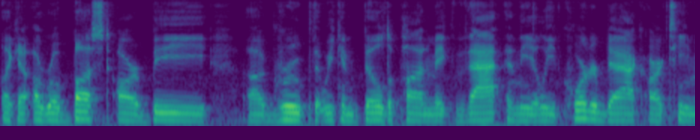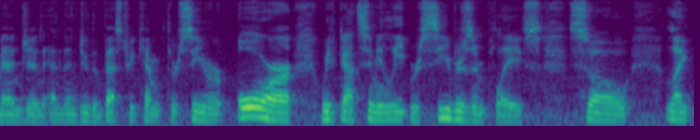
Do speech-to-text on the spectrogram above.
like a, a robust RB uh, group that we can build upon, make that and the elite quarterback our team engine, and then do the best we can with the receiver. Or we've got some elite receivers in place. So, like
